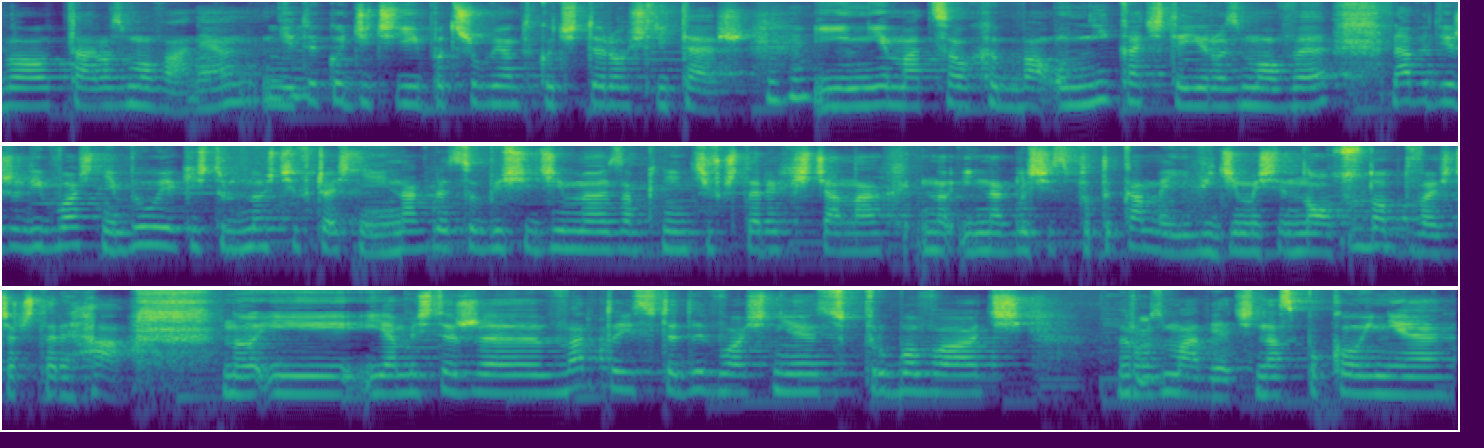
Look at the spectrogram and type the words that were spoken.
bo ta rozmowa, nie? Nie mhm. tylko dzieci potrzebują, tylko ci dorośli też. Mhm. I nie ma co chyba unikać tej rozmowy, nawet jeżeli właśnie były jakieś trudności wcześniej, nagle sobie siedzimy zamknięci w czterech ścianach, no i nagle się spotykamy i widzimy się no stop 24H. Mhm. No i ja myślę, że warto jest wtedy właśnie spróbować rozmawiać na spokojnie,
